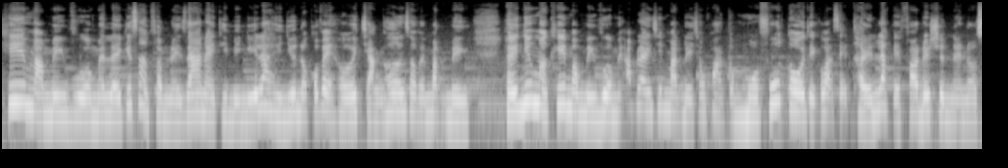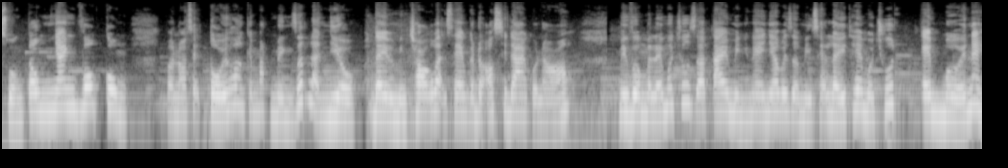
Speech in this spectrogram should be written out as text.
Khi mà mình vừa mới lấy cái sản phẩm này ra này thì mình nghĩ là hình như nó có vẻ hơi trắng hơn so với mặt mình. Thế nhưng mà khi mà mình vừa mới apply trên mặt để trong khoảng tầm một phút thôi thì các bạn sẽ thấy là cái foundation này nó xuống tông nhanh vô cùng và nó sẽ tối hơn cái mặt mình rất là nhiều. Đây mình cho các bạn xem cái độ oxidize của nó. Mình vừa mới lấy một chút ra tay mình này nhá bây giờ mình sẽ lấy thêm một chút kem mới này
